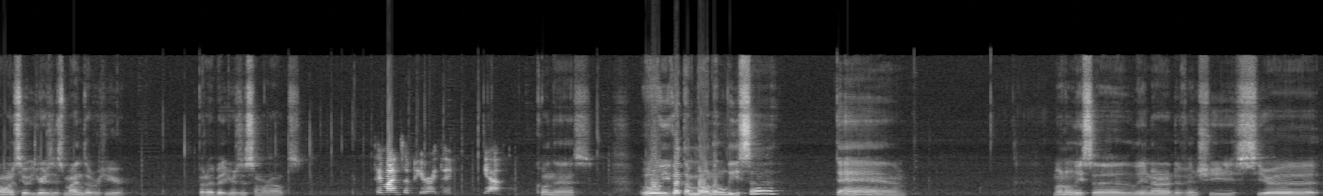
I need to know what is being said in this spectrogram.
I want to see what yours is. Mine's over here. But I bet yours is somewhere else. say mine's up here. I think. Yeah. Coolness. Ooh, you got the Mona Lisa? Damn. Mona Lisa, Leonardo da Vinci, circa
